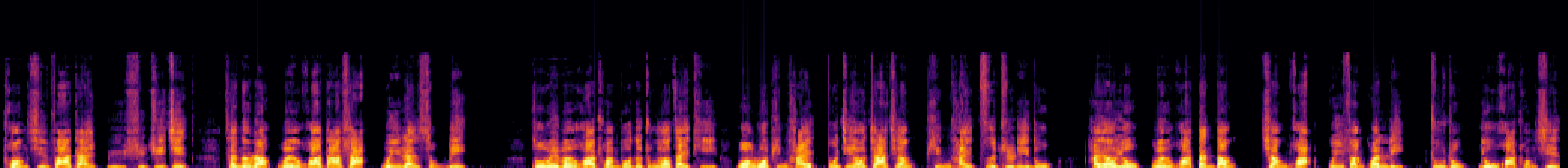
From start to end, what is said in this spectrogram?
创新发展与时俱进，才能让文化大厦巍然耸立。作为文化传播的重要载体，网络平台不仅要加强平台自治力度，还要有文化担当，强化规范管理。注重优化创新，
